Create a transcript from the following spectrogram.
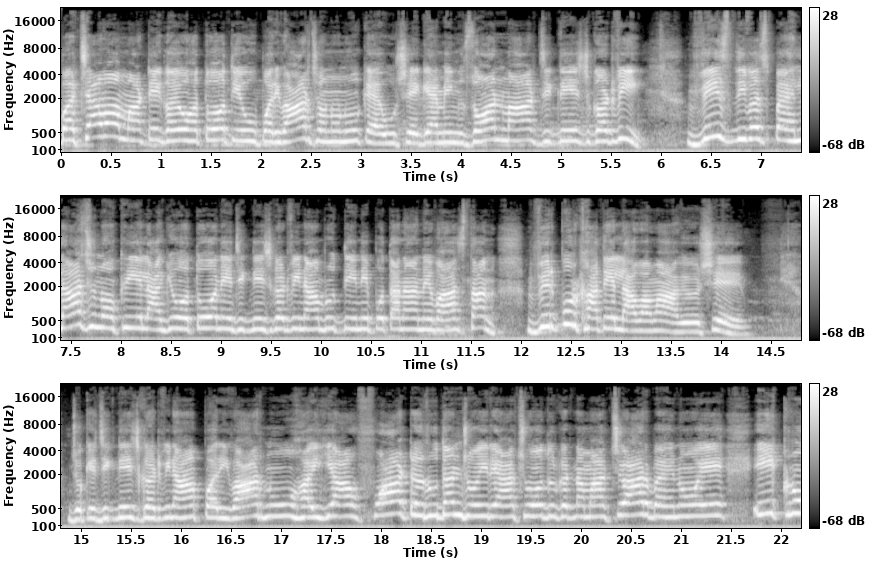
બચાવવા માટે ગયો હતો તેવું પરિવારજનોનું કહેવું છે. ગેમિંગ ઝોનમાં જિગ્નેશ ગઢવી વીસ દિવસ પહેલા જ નોકરીએ લાગ્યો હતો અને જિગ્નેશ ગઢવીના મૃતદેહને પોતાના નિવાસસ્થાન વીરપુર ખાતે લાવવામાં આવ્યો છે. જોકે જિજ્ઞેશ ગઢવીના પરિવારનું હૈયા ફાટ રુદન જોઈ રહ્યા છો. દુર્ઘટનામાં ચાર બહેનોએ એકનો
